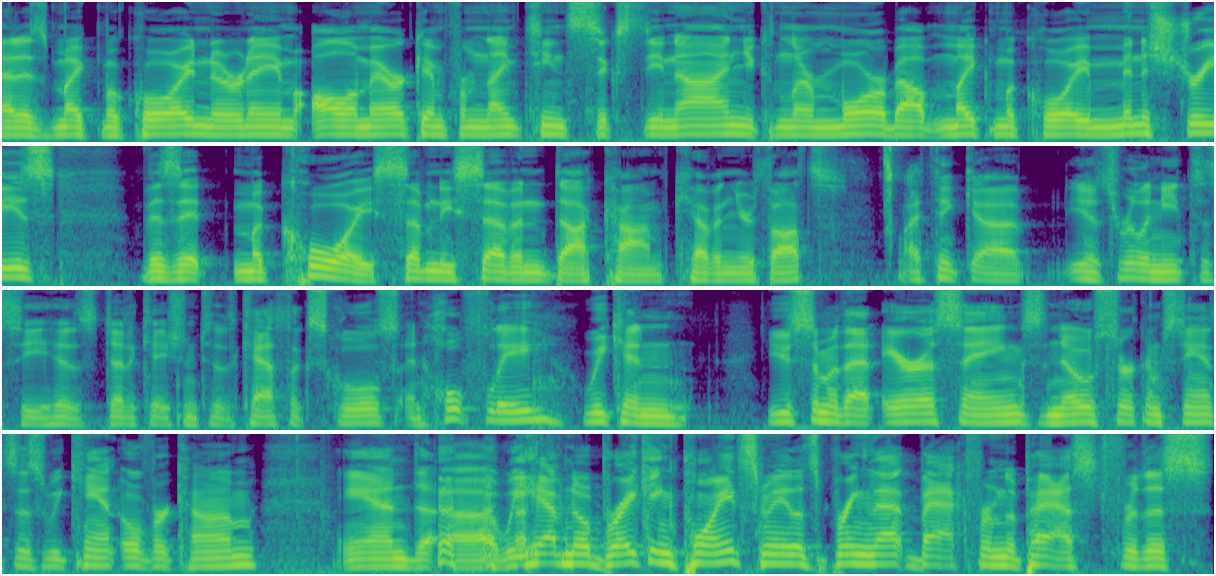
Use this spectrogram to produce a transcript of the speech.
That is Mike McCoy, Notre Dame All American from 1969. You can learn more about Mike McCoy Ministries. Visit McCoy77.com. Kevin, your thoughts? I think uh, you know, it's really neat to see his dedication to the Catholic schools, and hopefully we can use some of that Ara sayings no circumstances we can't overcome and uh, we have no breaking points maybe let's bring that back from the past for this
